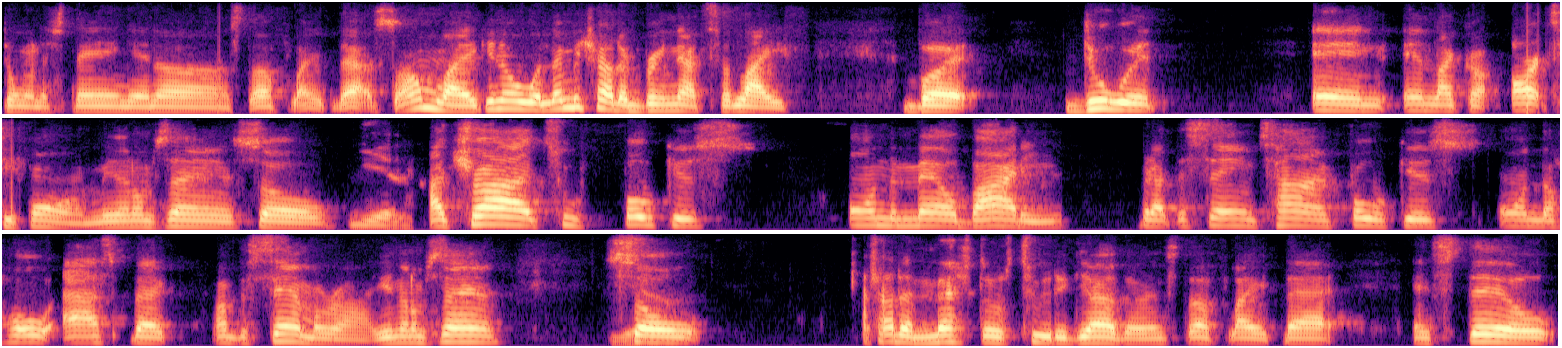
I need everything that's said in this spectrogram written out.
doing his thing and uh stuff like that. So i'm like you know what? Let me try to bring that to life but do it in in like an artsy form. You know what I'm saying? So yeah, I tried to focus on the male body, but at the same time focus on the whole aspect of the samurai. You know what I'm saying? Yeah. So I try to mesh those two together and stuff like that, and still,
